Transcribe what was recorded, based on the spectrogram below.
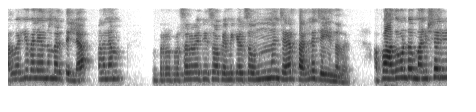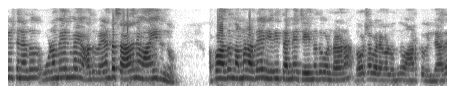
അത് വലിയ വിലയൊന്നും വരത്തില്ല. സാധനം പ്രിസർവേറ്റീവ്സോ കെമിക്കൽസോ ഒന്നും ചേർത്തല്ല ചെയ്യുന്നത്. അപ്പൊ അതുകൊണ്ട് മനുഷ്യരീരത്തിന് അത് ഗുണമേന്മ അത് വേണ്ട സാധനമായിരുന്നു. അപ്പൊ അത് നമ്മൾ അതേ രീതിയിൽ തന്നെ ചെയ്യുന്നത് കൊണ്ടാണ് ദോഷഫലങ്ങളൊന്നും ആർക്കും ഇല്ലാതെ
